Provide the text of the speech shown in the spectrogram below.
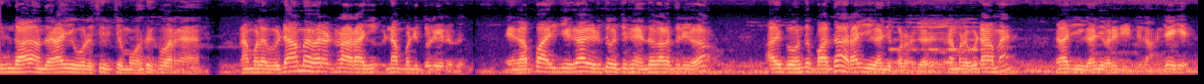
இருந்தாலும் அந்த ராஜீவோட சிரித்த முகத்துக்கு பாருங்கள் நம்மளை விடாமல் விரட்டுறா ராஜீவ் என்ன பண்ணி சொல்லிடுறது எங்கள் அப்பா அறிக்கைக்காக எடுத்து வச்சுருக்கேன் எந்த காலத்துலேயும் அது இப்போ வந்து பார்த்தா ராஜீவ்காந்தி படம் இருக்காரு. நம்மளை விடாமல் ராஜீவ்காந்தி விரட்டிட்டு இருக்கான் ஜெய்ஹிந்த்.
